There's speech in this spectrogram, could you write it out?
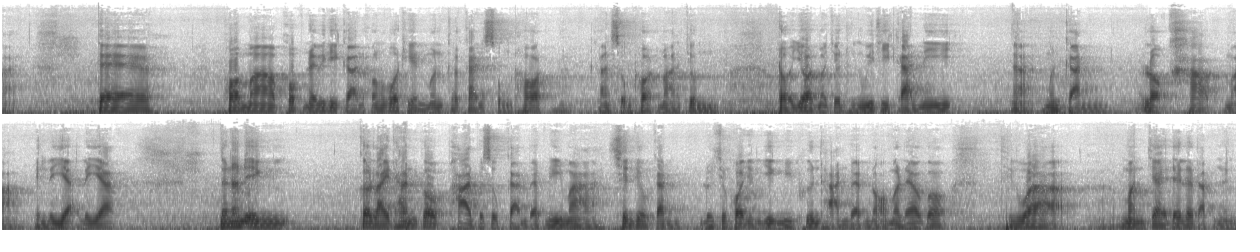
มา แต่พอมาพบในวิธีการของหลวงพ่อเทียนเหมือนกับการส่งทอดนะ การส่งทอดมาจนต่อยอดมาจนถึงวิธีการนี้นะเหมือนกันลอกคาบมาเป็นระยะระยะ ดังนั้นเองก็หลายท่านก็ผ่านประสบการณ์แบบนี้มา เช่นเดียวกัน โดยเฉพาะอย่างยิ่งมีพื้นฐานแบบหนอมาแล้วก็ถือว่ามั่นใจได้ระดับหนึ่ง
